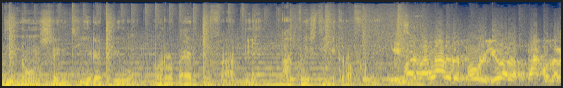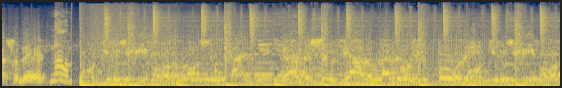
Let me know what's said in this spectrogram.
di non sentire più Roberto Fabi a questi microfoni. Mi fai parlare per favore, io l'attacco dalla sederta. No. Ultimo ciclismo motocross è un cagne. Grande scienziato, grande costruttore. Ultimo ciclismo motocross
